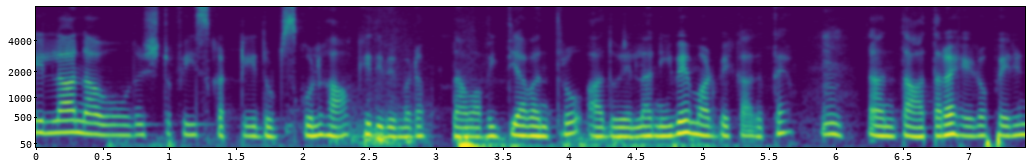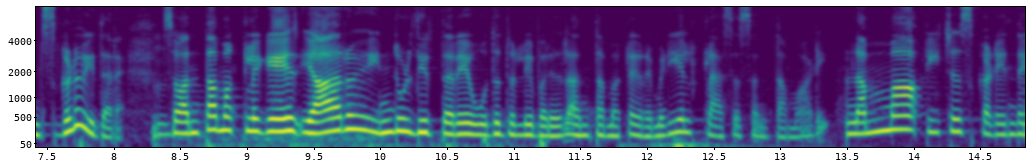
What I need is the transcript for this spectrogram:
ಇಲ್ಲ ನಾವು ಇಷ್ಟು ಫೀಸ್ ಕಟ್ಟಿ ದುಡ್ಡು ಸ್ಕೂಲ್ಗೆ ಹಾಕಿದ್ದೀವಿ ಮೇಡಮ್ ನಾವು ವಿದ್ಯಾವಂತರು ಅದು ಎಲ್ಲ ನೀವೇ ಮಾಡಬೇಕಾಗತ್ತೆ. ಅಂತ ಆ ಥರ ಹೇಳೋ ಪೇರೆಂಟ್ಸ್ಗಳು ಇದ್ದಾರೆ ಸೊ ಅಂಥ ಮಕ್ಕಳಿಗೆ ಯಾರು ಹಿಂದುಳಿದಿರ್ತಾರೆ ಓದೋದ್ರಲ್ಲಿ ಬರೋದಿಲ್ಲ ಅಂಥ ಮಕ್ಕಳಿಗೆ ರೆಮಿಡಿಯಲ್ ಕ್ಲಾಸಸ್ ಅಂತ ಮಾಡಿ ನಮ್ಮ ಟೀಚರ್ಸ್ ಕಡೆಯಿಂದ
